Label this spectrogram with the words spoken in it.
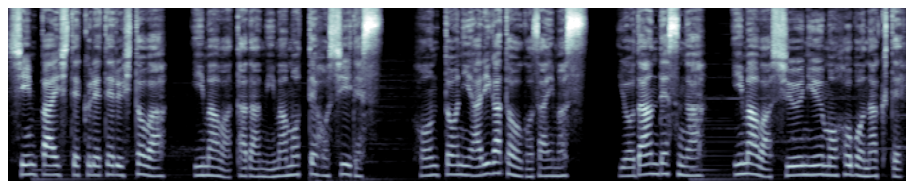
心配してくれてる人は今はただ見守ってほしいです。本当にありがとうございます。余談ですが、今は収入もほぼなくて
